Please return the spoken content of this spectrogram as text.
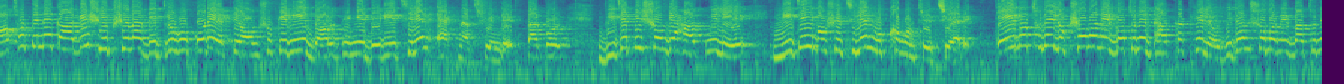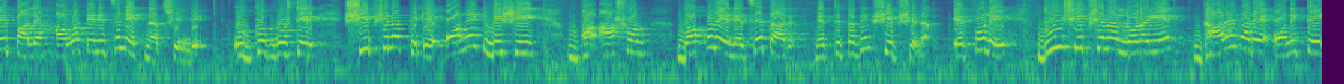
বছর তিনেক আগে শিবসেনা বিদ্রোহ করে একটি অংশকে নিয়ে দল ভেঙে বেরিয়েছিলেন একনাথ শিন্ডে। তারপর বিজেপির সঙ্গে হাত মিলিয়ে নিজেই বসেছিলেন মুখ্যমন্ত্রীর চেয়ারে। এই বছরে লোকসভা নির্বাচনে ধাক্কা খেলেও বিধানসভা নির্বাচনে পালে হাওয়া টেনেছেন একনাথ উদ্ধব গোষ্ঠীর শিবসেনার থেকে অনেক বেশি আসন দখলে এনেছে তার নেতৃত্বাধীন শিবসেনা। এর ফলে দুই শিবসেনার লড়াইয়ে ধারে ধারে অনেকটাই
